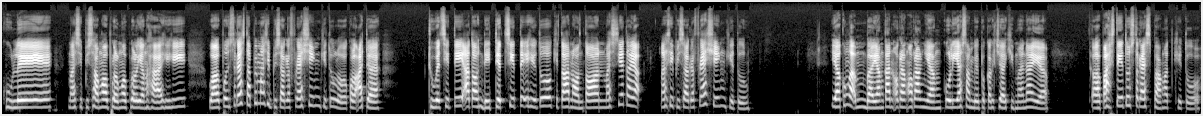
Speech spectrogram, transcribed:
gule masih bisa ngobrol-ngobrol yang hahihi walaupun stres tapi masih bisa refreshing gitu loh. Kalau ada duit city atau dedet city itu kita nonton masih kayak masih bisa refreshing gitu. Ya aku nggak membayangkan orang-orang yang kuliah sambil bekerja gimana ya uh, pasti itu stres banget gitu.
